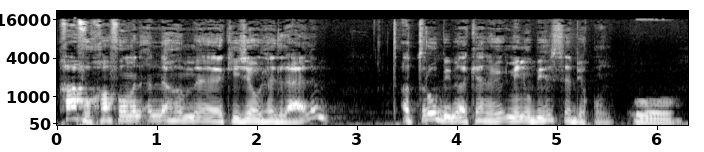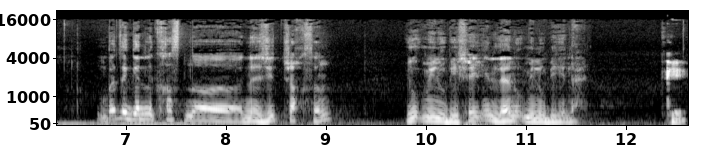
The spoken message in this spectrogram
خافوا خافوا من أنهم كي جاوا لهذا العالم تأثروا بما كانوا يؤمنوا به السابقون. اوه ومن بعد قال لك خاصنا نجد شخصا يؤمن بشيء لا نؤمن به نحن. أوكي.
